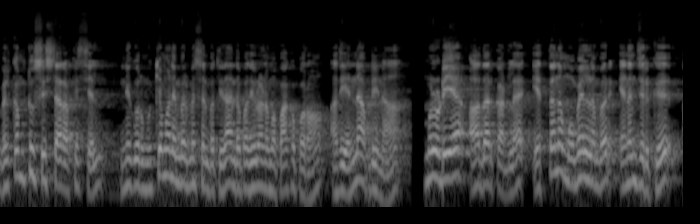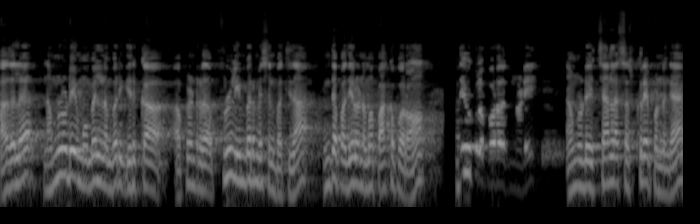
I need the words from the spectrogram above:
வெல்கம் டு சிஸ்டர் அஃபிஷியல் இன்னைக்கு ஒரு முக்கியமான இன்ஃபர்மேஷன் பற்றி தான் இந்த பதிவில் நம்ம பார்க்க போகிறோம் அது என்ன அப்படின்னா நம்மளுடைய ஆதார் கார்டில் எத்தனை மொபைல் நம்பர் இணைஞ்சிருக்கு அதில் நம்மளுடைய மொபைல் நம்பர் இருக்கா அப்படின்ற ஃபுல் இன்ஃபர்மேஷன் பற்றி தான் இந்த பதிவில் நம்ம பார்க்க போகிறோம் பதிவுக்குள்ளே போகிறதுக்கு முன்னாடி நம்மளுடைய சேனலை சப்ஸ்கிரைப் பண்ணுங்கள்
